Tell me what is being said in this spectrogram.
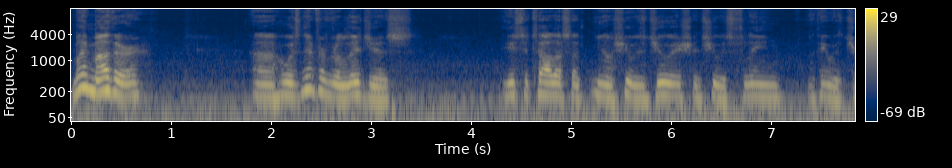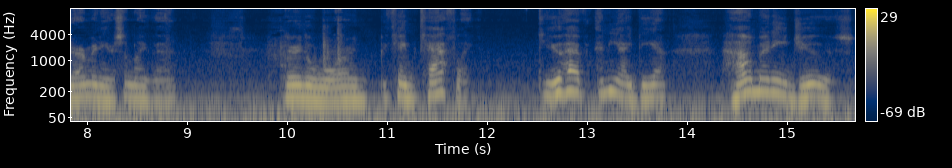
my mother, uh, who was never religious, used to tell us that you know she was Jewish and she was fleeing, I think it was Germany or something like that, during the war and became Catholic. Do you have any idea how many Jews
